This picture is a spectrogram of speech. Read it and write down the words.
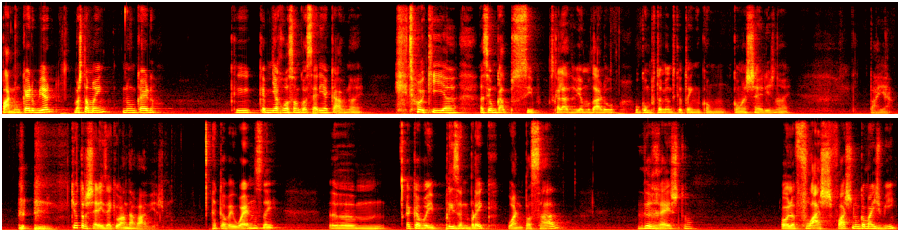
Pá, não quero ver, mas também não quero que, que a minha relação com a série acabe, não é? Estou aqui a, a ser um bocado possessivo. Se calhar devia mudar o, o comportamento que eu tenho com, com as séries, não é? Pá, yeah. Que outras séries é que eu andava a ver? Acabei Wednesday, um, acabei Prison Break o ano passado. De resto, olha, Flash, Flash nunca mais vi,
